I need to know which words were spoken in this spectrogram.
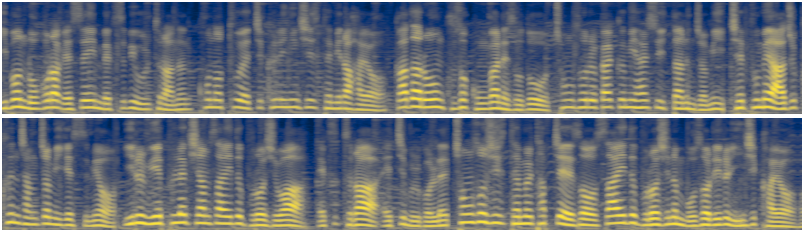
이번 로보락 SA 맥스비 울트라는 코너 투 엣지 클리닝 시스템이라 하여 까다로운 구석 공간에서도 청소를 깔끔히 할 수 있다는 점이 제품의 아주 큰 장점이겠으며 이를 위해 플렉시암 사이드 브러쉬와 엑스트라 엣지 물걸레 청소 시스템을 탑재해서 사이드 브러쉬는 모서리를 인식하여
